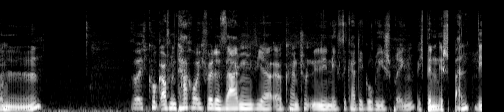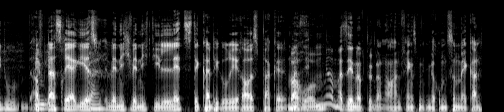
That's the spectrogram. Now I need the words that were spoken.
Mhm. So, ich gucke auf den Tacho. Ich würde sagen, wir äh, können schon in die nächste Kategorie springen. Ich bin gespannt, wie du auf Wem- das reagierst, Geil. wenn ich, wenn ich die letzte Kategorie rauspacke. Mal Warum? Sehen, ja, mal sehen, ob du dann auch anfängst, mit mir rumzumeckern.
